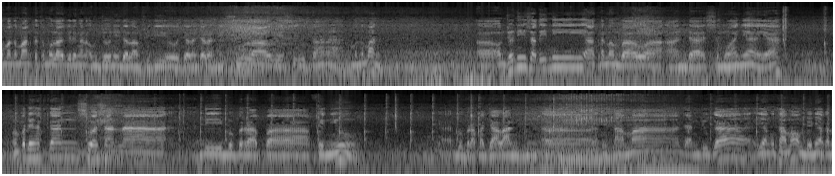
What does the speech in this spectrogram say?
Teman-teman, ketemu lagi dengan Om Joni dalam video jalan-jalan di Sulawesi Utara. Teman-teman, uh, Om Joni saat ini akan membawa Anda semuanya ya memperlihatkan suasana di beberapa venue, ya, beberapa jalan uh, utama dan juga yang utama Om Joni akan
